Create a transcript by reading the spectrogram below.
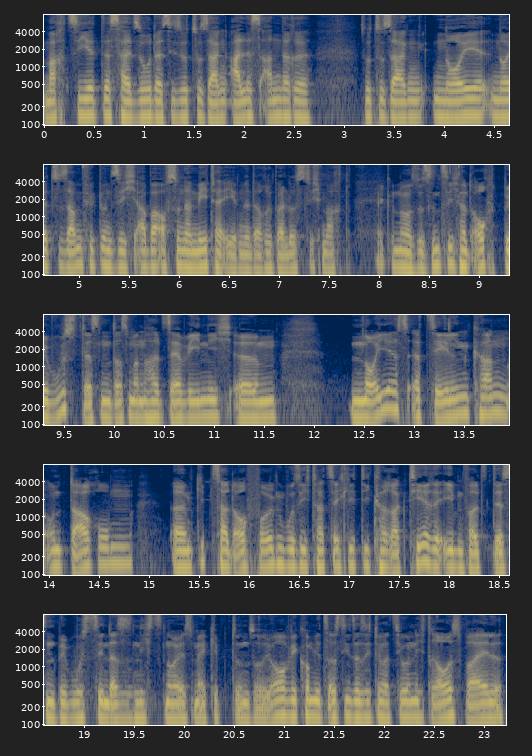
macht sie das halt so, dass sie sozusagen alles andere sozusagen neu, neu zusammenfügt und sich aber auf so einer Metaebene darüber lustig macht. Ja, genau. Sie sind sich halt auch bewusst dessen, dass man halt sehr wenig ähm, Neues erzählen kann und darum ähm, gibt es halt auch Folgen, wo sich tatsächlich die Charaktere ebenfalls dessen bewusst sind, dass es nichts Neues mehr gibt und so, ja, wir kommen jetzt aus dieser Situation nicht raus, weil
